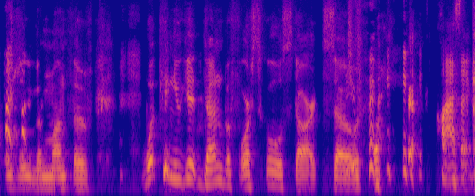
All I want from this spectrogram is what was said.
usually the month of what can you get done before school starts. So, classic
